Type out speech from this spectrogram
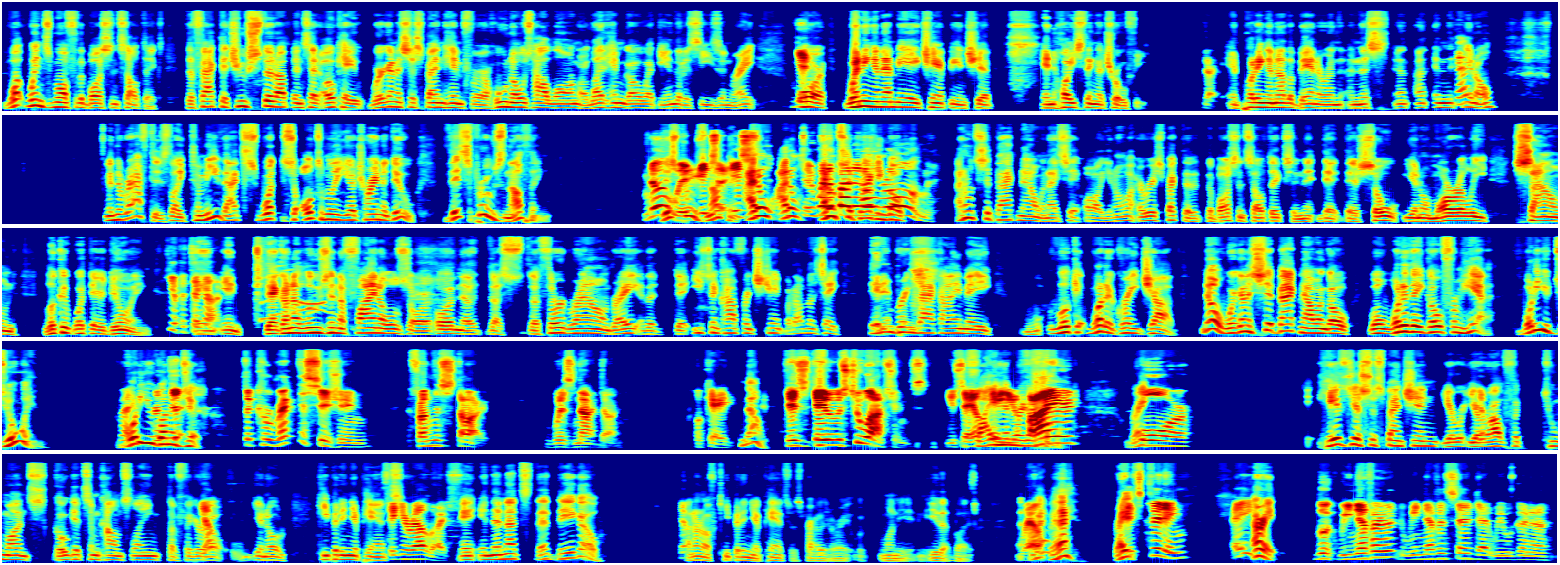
what wins more for the Boston Celtics the fact that you stood up and said okay we're going to suspend him for who knows how long or let him go at the end of the season right Yeah. or winning an NBA championship and hoisting a trophy Right. and putting another banner in, in this and, and uh, Yeah. you know in the rafters like to me that's what ultimately you're trying to do this proves nothing No, this proves it's, nothing it's i don't i don't i don't sit it back and go wrong. I don't sit back now and I say, oh, you know what? I respect the, the Boston Celtics and that they, they're so, you know, morally sound. Look at what they're doing. Yeah, but they're And, not. and they're going to lose in the finals or, or in the, the, the third round, right? The, the Eastern Conference champ. But I'm going to say, they didn't bring back Ime. Look at what a great job. No, we're going to sit back now and go, well, what do they go from here? What are you doing? Right. What are you going to do? the correct decision from the start was not done. Okay, No, This there was two options. You say, Fire okay, you're right off the bat, fired, right? or here's your suspension. You're you're Yep. out for two months. Go get some counseling to figure Yep. out, you know, keep it in your pants. figure out life. and, and then that's that. There you go. Yep. I don't know if keep it in your pants was probably the right one either, but Well, right, eh, right. It's fitting. Hey, All right. look, we never we never said that we were gonna.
